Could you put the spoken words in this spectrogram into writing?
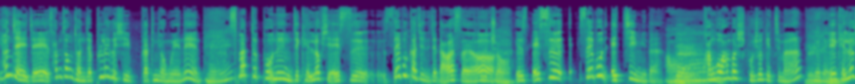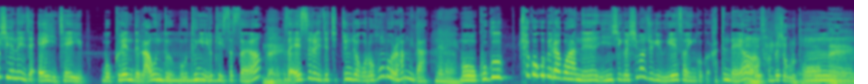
현재 이제 삼성전자 플래그십 같은 경우에는 네. 스마트폰은 이제 갤럭시 S7까지는 이제 나왔어요. 그렇죠. S7 엣지입니다. 아. 뭐 네. 광고 한 번씩 보셨겠지만 네. 예, 갤럭시에는 이제 A, J, 뭐 그랜드, 라운드 뭐 등이 이렇게 있었어요. 네. 그래서 S를 이제 집중적으로 홍보를 합니다. 네네. 뭐 고급 최고급이라고 하는 인식을 심어주기 위해서인 것 같은데요. 어, 상대적으로 더, 음, 네.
